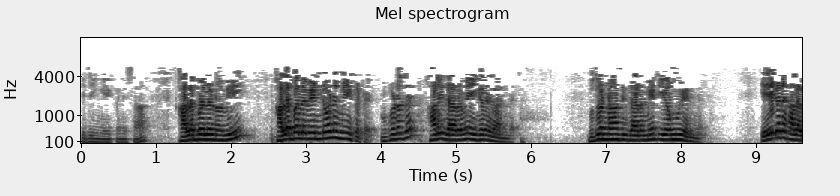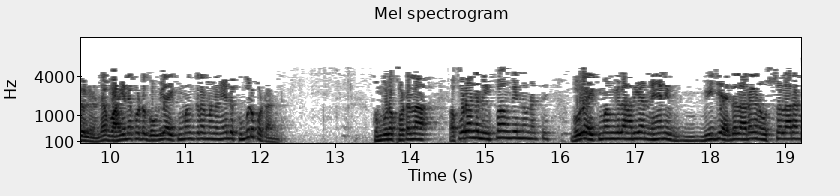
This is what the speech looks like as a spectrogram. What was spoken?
ඉතින් ඒක නිසා කලබල නොවි කලබල වෙන්න ඕනේ මේකට. මොකටද? හරි ධර්මයේ ඉගෙන ගන්න. බුදුරණාහිගේ ධර්මයට යොමු වෙන්න. ඒකට කලබල වෙනවා. දැන් වහිනකොට ගොවියා ඉක්මන් කරන්න ඕනේ නේද කුඹුර කොටන්න. කුඹුර කොටලා වපුරන්න නිප්පම් වෙන්නව නැත්තේ. ගොවියා ඉක්මන් වෙලා හරියන්නේ නැහැනේ. බීජය ඇදලා අරගෙන උස්සලා අරන්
